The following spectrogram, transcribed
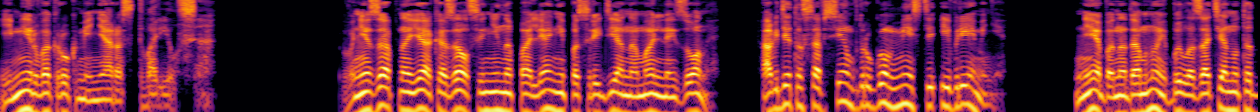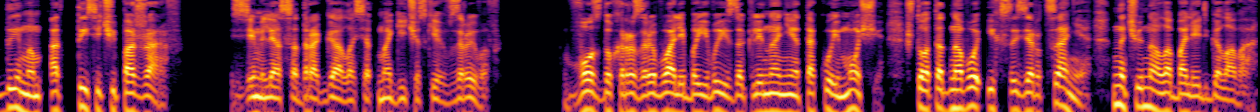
и мир вокруг меня растворился. Внезапно я оказался не на поляне посреди аномальной зоны, а где-то совсем в другом месте и времени. Небо надо мной было затянуто дымом от тысячи пожаров. Земля содрогалась от магических взрывов. Воздух разрывали боевые заклинания такой мощи, что от одного их созерцания начинала болеть голова.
